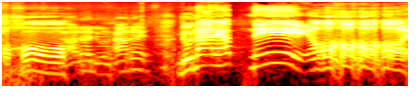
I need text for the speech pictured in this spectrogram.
โอ้โห หน้าด้วยดูหน้าด้วย ดูหน้าเลยครับ นี่ โอ้ย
